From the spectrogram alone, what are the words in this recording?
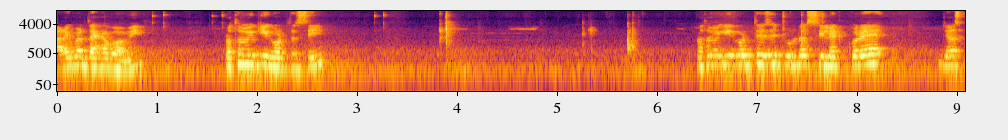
আরেকবার দেখাবো আমি। প্রথমে কি করতেছি? প্রথমে কি করতেছি? টুলটা সিলেক্ট করে জাস্ট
